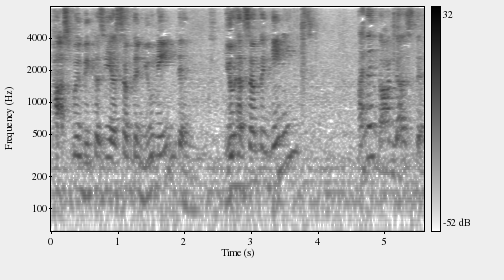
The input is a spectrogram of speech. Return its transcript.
possibly because he has something you need and you have something he needs? I think God does that.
